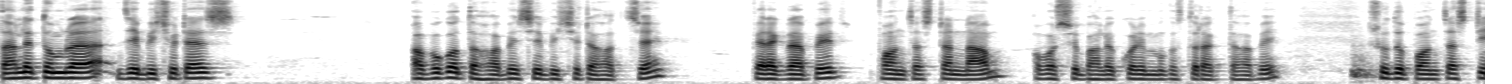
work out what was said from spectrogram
তাহলে তোমরা যে বিষয়টা অবগত হবে সে বিষয়টা হচ্ছে প্যারাগ্রাফের পঞ্চাশটা নাম অবশ্যই ভালো করে মুখস্থ রাখতে হবে। শুধু পঞ্চাশটি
